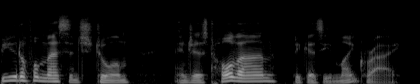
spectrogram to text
beautiful message to him and just hold on because he might cry.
